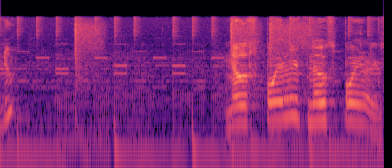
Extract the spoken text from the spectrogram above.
to do. No spoilers, no spoilers.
